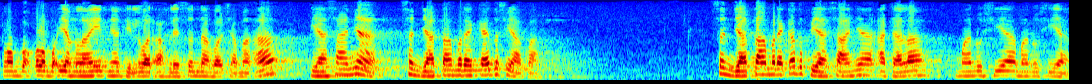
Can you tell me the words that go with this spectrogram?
kelompok-kelompok yang lainnya di luar ahli sunnah wal jamaah, biasanya senjata mereka itu siapa? Senjata mereka itu biasanya adalah manusia-manusia.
